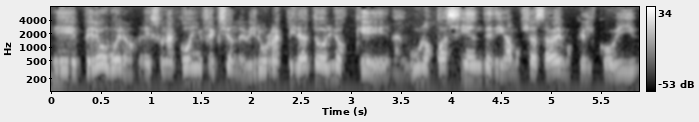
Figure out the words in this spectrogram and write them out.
Eh, pero bueno, es una coinfección de virus respiratorios que en algunos pacientes, digamos, ya sabemos que el COVID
